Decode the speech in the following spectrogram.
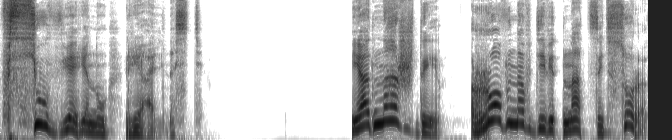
всю Верину реальность. И однажды, ровно в 19.40,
